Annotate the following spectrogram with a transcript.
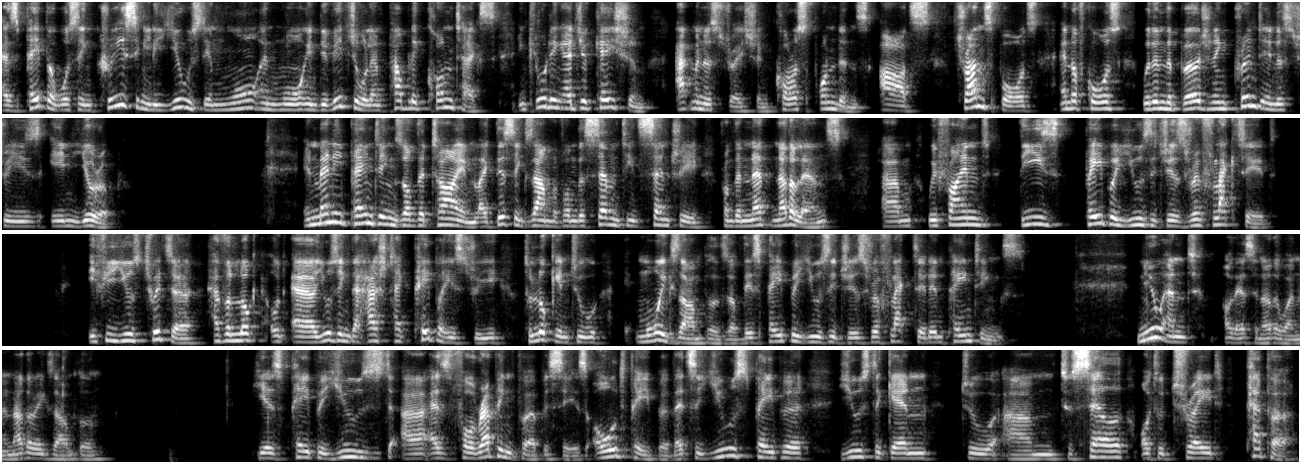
as paper was increasingly used in more and more individual and public contexts, including education, administration, correspondence, arts, transports, and of course, within the burgeoning print industries in Europe. In many paintings of the time, like this example from the 17th century from the Netherlands, um, we find these paper usages reflected. If you use Twitter, have a look at uh, using the hashtag paper history to look into more examples of this paper usages reflected in paintings. New and, oh, there's another one, another example. Here's paper used uh, as for wrapping purposes, old paper, that's a used paper used again to, um, to sell or to trade pepper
